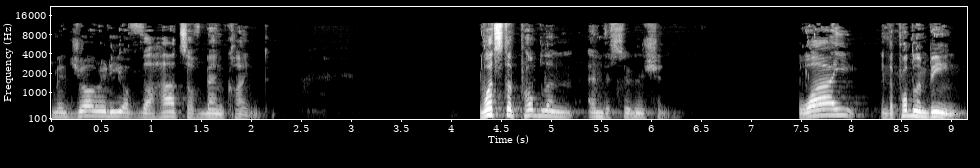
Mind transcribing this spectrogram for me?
majority of the hearts of mankind. What's the problem and the solution? Why, and the problem being,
